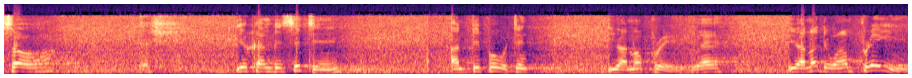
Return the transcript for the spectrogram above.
So you can be sitting and people will think you are not praying. Well, you are not the one praying.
